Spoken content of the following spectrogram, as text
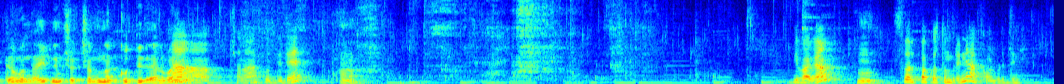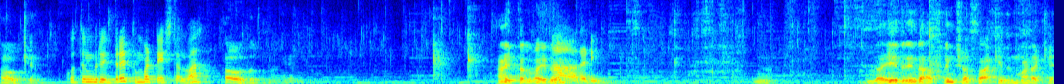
ಈಗ ಒಂದು ಐದು ನಿಮಿಷ ಚೆನ್ನಾಗಿ ಕುದ್ದಿದೆ ಅಲ್ವಾ ಹಾ ಚೆನ್ನಾಗಿ ಕುದ್ದಿದೆ. ಹಾಂ. ಇವಾಗ ಹ್ಞೂ ಸ್ವಲ್ಪ ಕೊತ್ತಂಬರಿನೇ ಹಾಕೊಂಡ್ಬಿಡ್ತೀನಿ. ಓಕೆ. ಕೊತ್ತಂಬರಿ ಇದ್ರೆ ತುಂಬಾ ಟೇಸ್ಟ್ ಅಲ್ವಾ? ಹೌದು. ಆಯ್ತಲ್ವಾ ಇದು? ಹಾ ರೆಡಿ. ಒಂದು ಐದರಿಂದ ಹತ್ತು ನಿಮಿಷ ಸಾಕು ಇದನ್ನ ಮಾಡಕ್ಕೆ.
